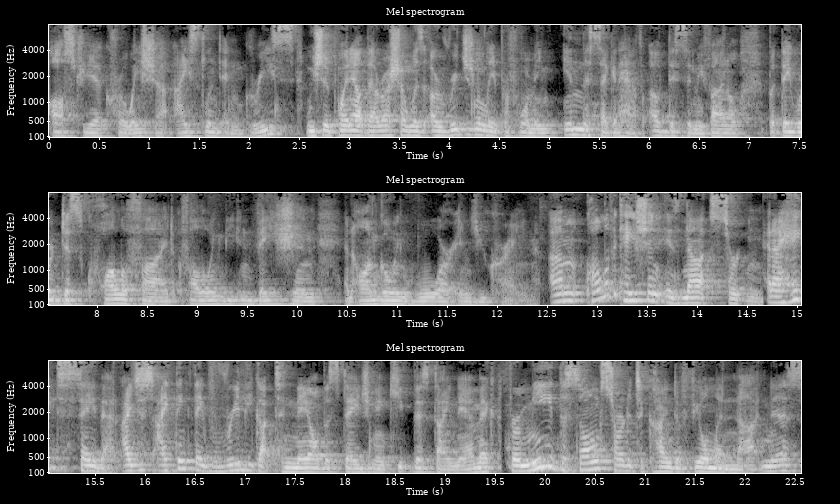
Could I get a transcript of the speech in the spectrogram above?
Austria, Croatia, Iceland, and Greece. We should point out that Russia was originally performing in the second half of the semi semifinal, but they were disqualified following the invasion and ongoing war in Ukraine. Um, qualification is not certain, and I hate to say that. I just I think they've really got to nail the staging and keep this dynamic. For me, the song started to kind of feel monotonous,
